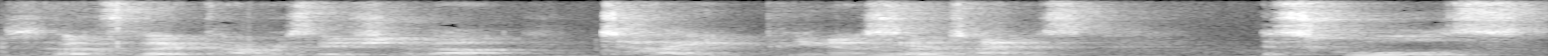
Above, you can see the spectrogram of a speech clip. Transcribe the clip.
So that's the conversation about type you know sometimes yeah. schools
